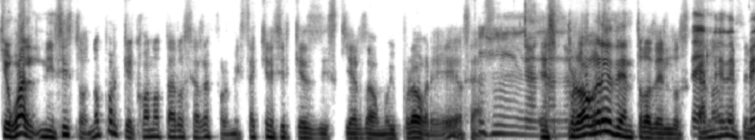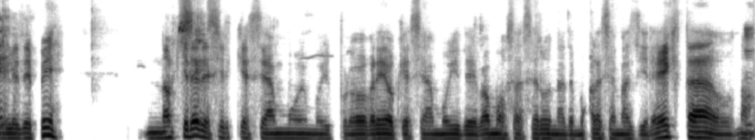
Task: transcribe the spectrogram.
que igual, insisto, no porque Konotaro sea reformista quiere decir que es de izquierda o muy progre, ¿eh? o sea, Ujú, no, no, es no. progre dentro de los cánones del LDP. No quiere Sí. decir que sea muy, muy progre o que sea muy de vamos a hacer una democracia más directa o no.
